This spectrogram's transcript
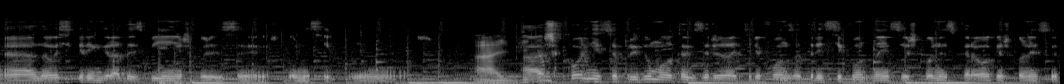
э, новости Калининграда избиения школьницы, школьницы а, а школьница придумала, как заряжать телефон за 30 секунд на инсте школьницы караоке, школьницы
